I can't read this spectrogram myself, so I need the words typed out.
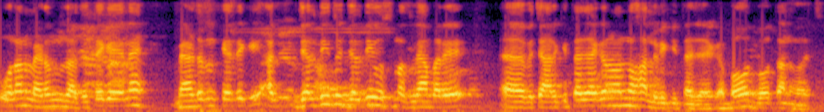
ਉਹਨਾਂ ਨੂੰ ਮੈਡਮ ਨੂੰ ਦੱਸ ਦਿੱਤੇ ਗਏ ਨੇ। ਮੈਡਮ ਕਹਿੰਦੇ ਕਿ ਅਗ- ਜਲਦੀ ਤੋਂ ਜਲਦੀ ਉਸ ਮਸਲਿਆਂ ਬਾਰੇ ਵਿਚਾਰ ਕੀਤਾ ਜਾਏਗਾ, ਉਹਨਾਂ ਨੂੰ ਹੱਲ ਵੀ ਕੀਤਾ ਜਾਏਗਾ। ਬਹੁਤ ਬਹੁਤ ਧੰਨਵਾਦ ਜੀ।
